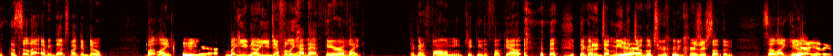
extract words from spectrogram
so that I mean that's fucking dope. But like, yeah. but you know, you definitely have that fear of like, they're gonna follow me and kick me the fuck out. they're gonna dump me in the jungle cruise or something. So like, you know, yeah, yeah, they can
